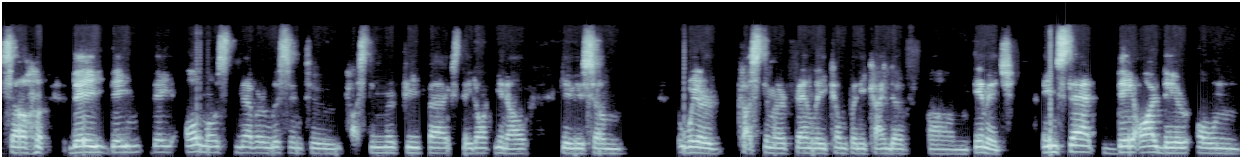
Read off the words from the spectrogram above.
So they they they almost never listen to customer feedbacks. They don't, you know, give you some weird customer friendly company kind of um, image. Instead, they are their own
